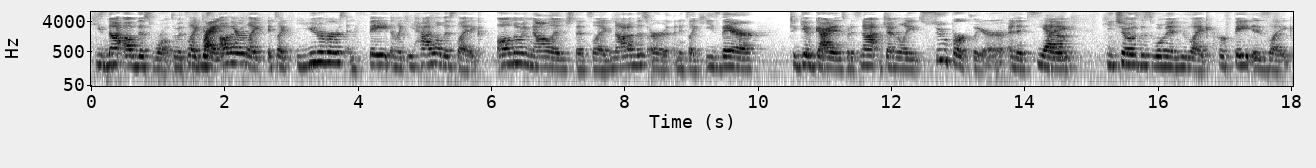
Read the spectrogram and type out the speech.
he's not of this world, so it's like this Right. other like it's like universe and fate, and like he has all this like all knowing knowledge that's like not of this earth, and it's like he's there to give guidance, but it's not generally super clear, and it's Yeah. like he chose this woman who like her fate is like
